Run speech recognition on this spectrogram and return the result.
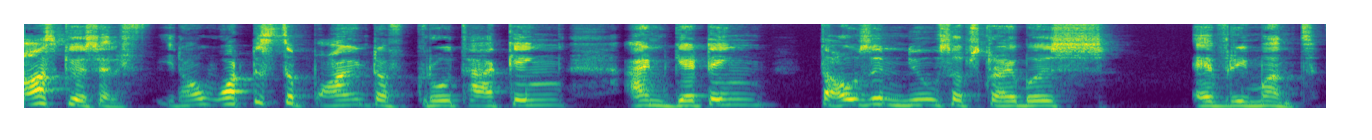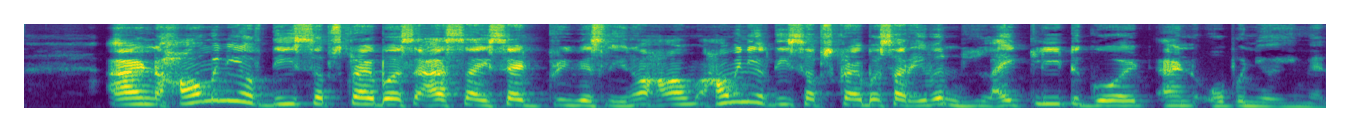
ask yourself, you know, what is the point of growth hacking and getting 1000 new subscribers every month? And how many of these subscribers, as I said previously, you know, how, how many of these subscribers are even likely to go ahead and open your email?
